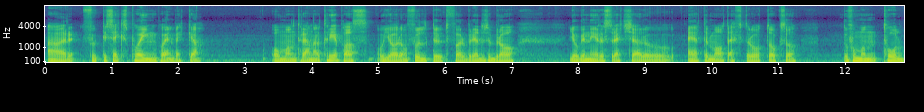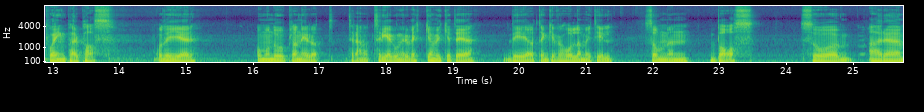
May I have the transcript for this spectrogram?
är 46 poäng på en vecka. Om man tränar tre pass och gör dem fullt ut, förbereder sig bra, joggar ner och stretchar och äter mat efteråt också. Då får man 12 poäng per pass. Och det ger, om man då planerar att träna tre gånger i veckan, vilket är det jag tänker förhålla mig till som en bas, så är det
